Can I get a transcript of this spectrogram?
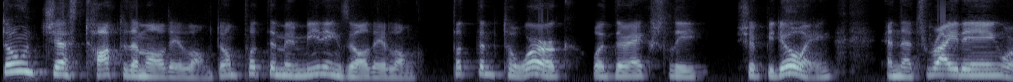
Don't just talk to them all day long. Don't put them in meetings all day long. Put them to work what they're actually should be doing and that's writing or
